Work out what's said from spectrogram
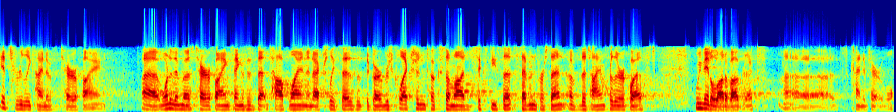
it's really kind of terrifying. Uh, one of the most terrifying things is that top line that actually says that the garbage collection took some odd 67% of the time for the request. We made a lot of objects. Uh, it's kind of terrible.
